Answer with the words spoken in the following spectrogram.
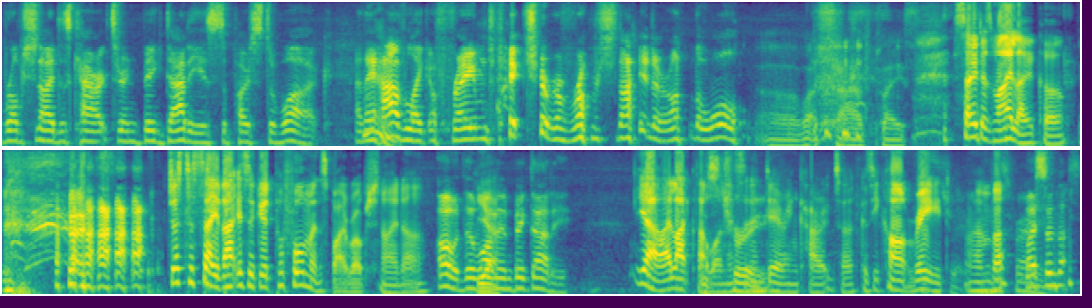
Rob Schneider's character in Big Daddy is supposed to work. And Hmm. they have like a framed picture of Rob Schneider on the wall. Oh, what a sad place. So does my local. Just to say, that is a good performance by Rob Schneider. Oh, the one Yeah. in Big Daddy. Yeah, I like that It's one. It's true. an endearing character because he can't read. Remember? That's very But it's, an- nice.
